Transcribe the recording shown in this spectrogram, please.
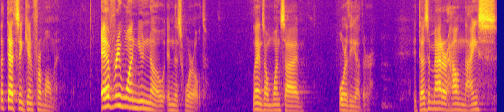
Let that sink in for a moment everyone you know in this world lands on one side or the other. It doesn't matter how nice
